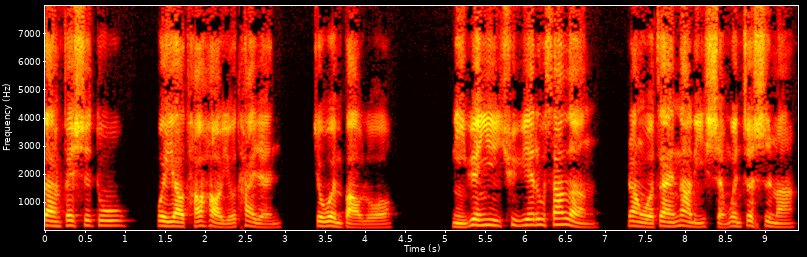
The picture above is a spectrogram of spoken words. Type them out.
但菲斯都为要讨好犹太人，就问保罗：“你愿意去耶路撒冷，让我在那里审问这事吗？”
